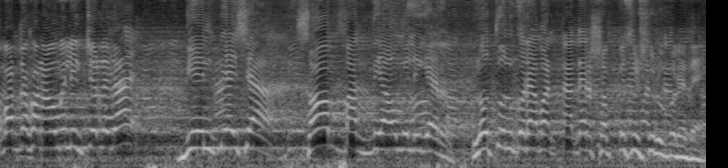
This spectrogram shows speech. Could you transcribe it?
আবার যখন আওয়ামী লীগ চলে যায়, বিএনপি এসা সব বাদ দিয়ে আওয়ামী লীগের নতুন করে আবার তাদের সব কিছু শুরু করে দেয়।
